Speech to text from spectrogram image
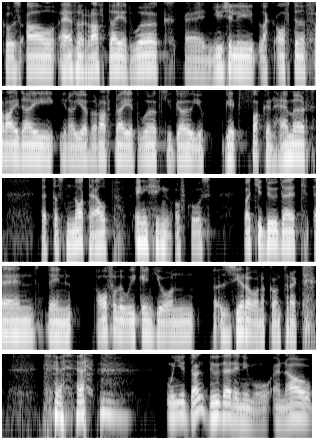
because I'll have a rough day at work, and usually, like after Friday, you know, you have a rough day at work, you go, you get fucking hammered. That does not help anything, of course, but you do that, and then half of the weekend you're on uh, zero on a contract. when you don't do that anymore, and now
